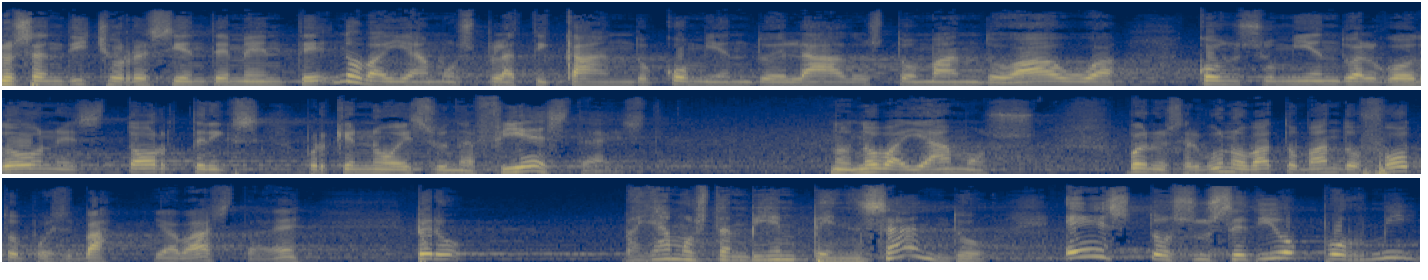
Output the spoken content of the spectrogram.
nos han dicho recientemente, no vayamos platicando, comiendo helados, tomando agua, consumiendo algodones, tortrix, porque no es una fiesta esta. No, no vayamos. Bueno, si alguno va tomando foto, pues va, ya basta, ¿eh? Pero vayamos también pensando, esto sucedió por mí,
